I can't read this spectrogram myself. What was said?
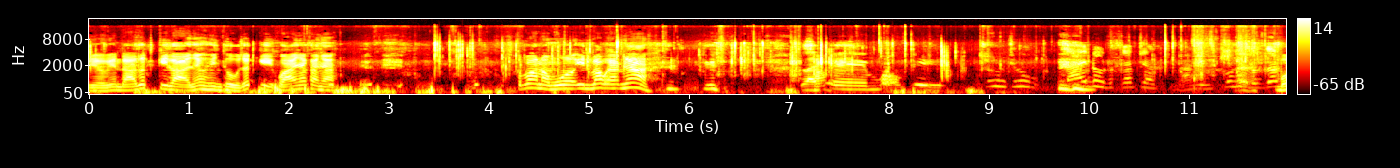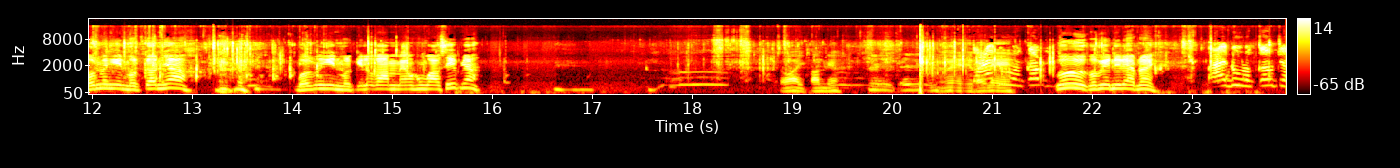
Nhiều viên đá rất kỳ lạ nhá hình thù rất kỳ quái nhá cả nhà. Các bác nào mua inbox em nhá. Lấy cái bộ 40 nghìn một cân nhá. 40 nghìn một kg em không bao ship nhá. Rồi con đi. Đây Đấy này ôi có viên này đẹp này. Đấy đủ được cấp chưa?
